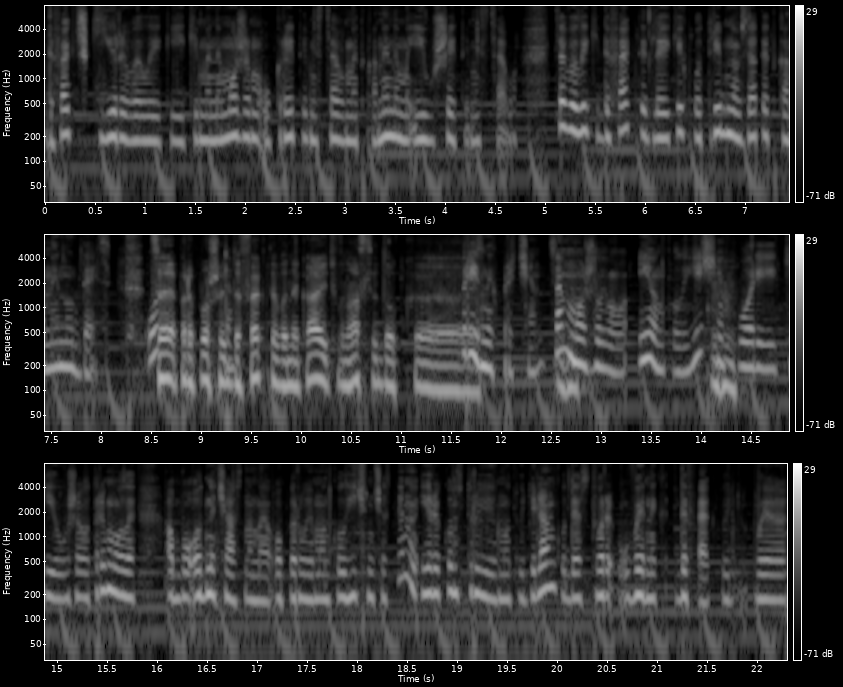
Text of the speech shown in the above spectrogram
дефект шкіри великий, які ми не можемо укрити місцевими тканинами і ушити місцево. Це великі дефекти, для яких потрібно взяти тканину десь. От Це перепрошую, так. дефекти виникають внаслідок е, різних причин. Це Мгм. можливо і онкологічні Мгм. хворі, які вже отримували, або одночасно ми оперуємо онкологічну частину і реконструюємо ту ділянку, де створи виник дефект у- в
